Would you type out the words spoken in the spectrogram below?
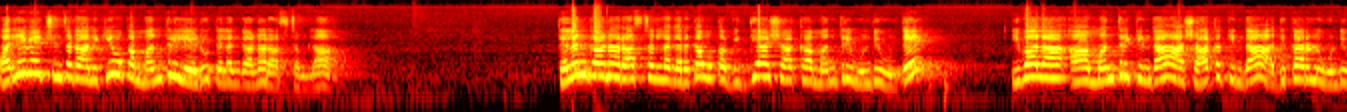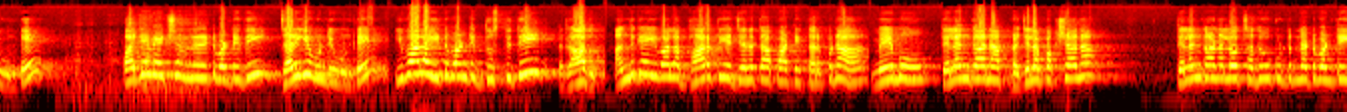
పర్యవేక్షించడానికి ఒక మంత్రి లేడు తెలంగాణ రాష్ట్రంలో. తెలంగాణ రాష్ట్రంలో గనక ఒక విద్యాశాఖ మంత్రి ఉండి ఉంటే ఇవాళ ఆ మంత్రి కింద ఆ శాఖ కింద అధికారులు ఉండి ఉంటే పర్యవేక్షణ అనేటువంటిది జరిగి ఉండి ఉంటే ఇవాళ ఇటువంటి దుస్థితి రాదు. అందుకే ఇవాళ భారతీయ జనతా పార్టీ తరపున మేము తెలంగాణ ప్రజల పక్షాన తెలంగాణలో చదువుకుంటున్నటువంటి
